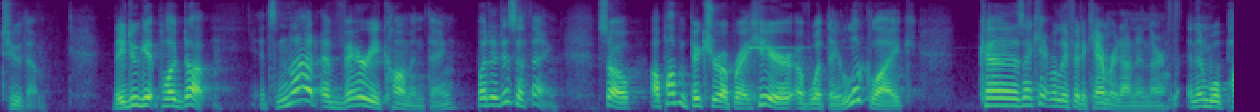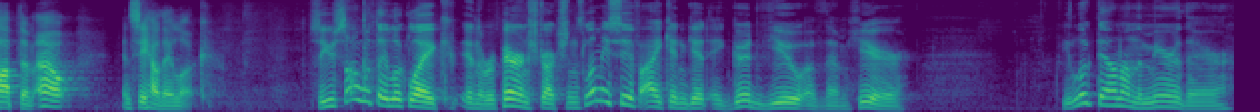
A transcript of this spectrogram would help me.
to them. They do get plugged up. It's not a very common thing, but it is a thing. So I'll pop a picture up right here of what they look like because I can't really fit a camera down in there. And then we'll pop them out and see how they look. So you saw what they look like in the repair instructions. Let me see if I can get a good view of them here. If you look down on the mirror there,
